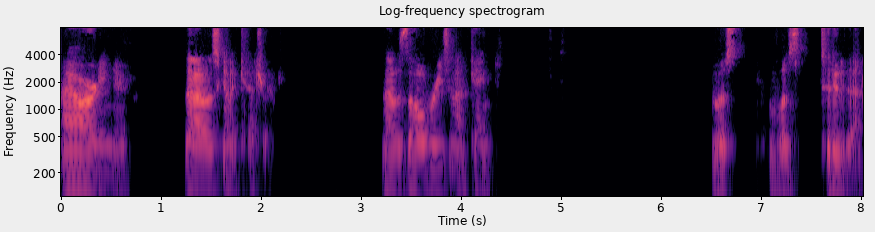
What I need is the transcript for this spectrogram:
I already knew that I was going to catch her. That was the whole reason I came. Was was to do that.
